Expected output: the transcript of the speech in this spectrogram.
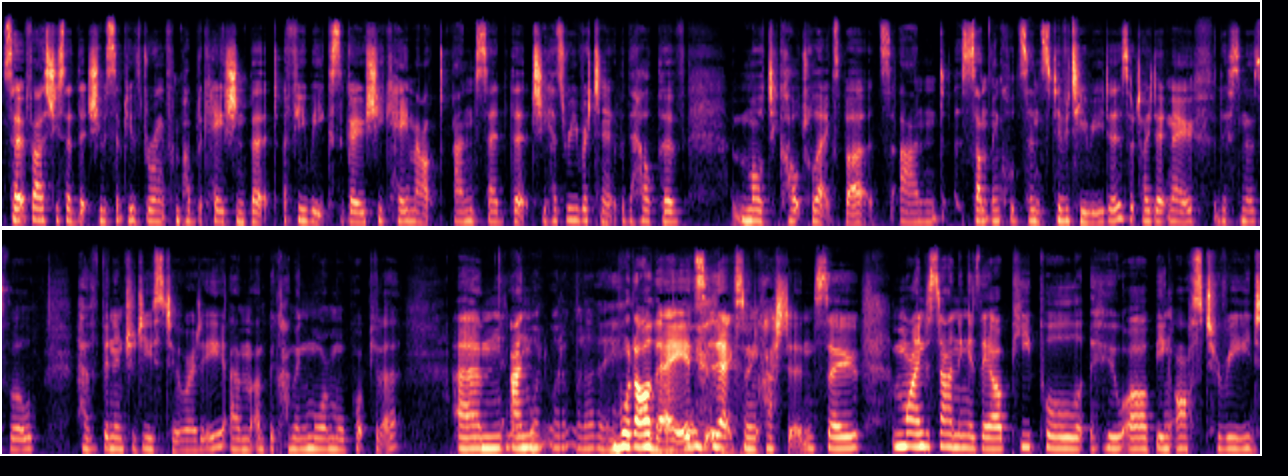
So at first she said that she was simply withdrawing it from publication, but a few weeks ago she came out and said that she has rewritten it with the help of multicultural experts and something called sensitivity readers, which I don't know if listeners will have been introduced to already, um, are becoming more and more popular. Um, and what, what, what, are they? What are they? It's an excellent question. So, my understanding is they are people who are being asked to read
